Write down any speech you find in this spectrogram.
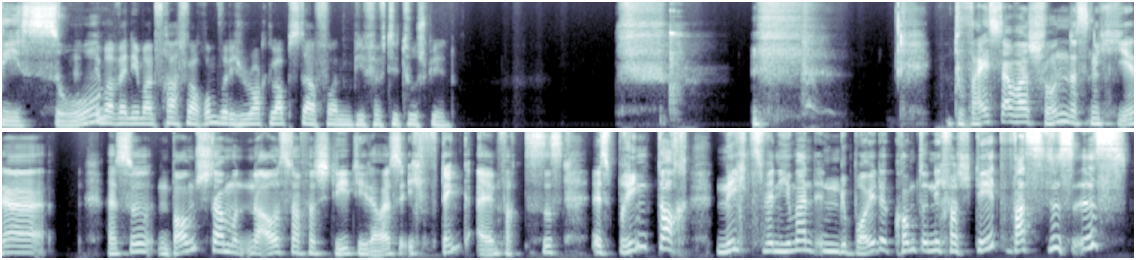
Wieso? Immer wenn jemand fragt, warum, würde ich Rock Lobster von B-52 spielen. Du weißt aber schon, dass nicht jeder, weißt du, ein Baumstamm und eine Auster versteht jeder. Weißt du, ich denke einfach, das ist, es bringt doch nichts, wenn jemand in ein Gebäude kommt und nicht versteht, was das ist.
